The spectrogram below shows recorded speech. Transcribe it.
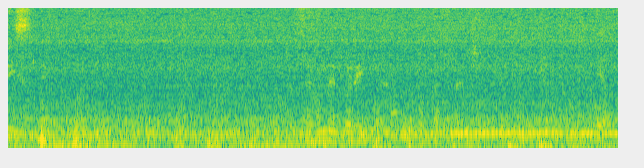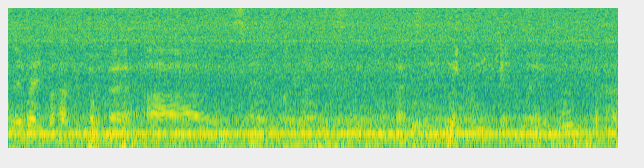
Віслі. То це вони переїхали до кафе? чи ні? Ні, вони мають багато кафе, а це одна із локацій. Ну, і комітет має кафе.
